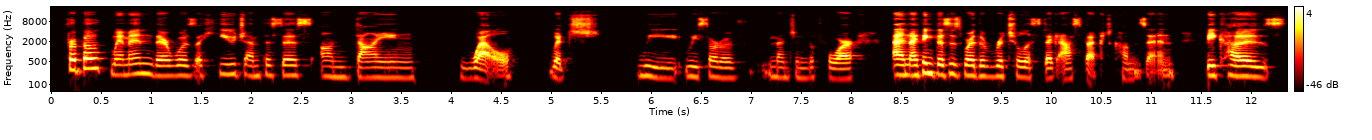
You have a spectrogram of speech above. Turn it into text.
For both women, there was a huge emphasis on dying well, which we we sort of mentioned before. And I think this is where the ritualistic aspect comes in because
